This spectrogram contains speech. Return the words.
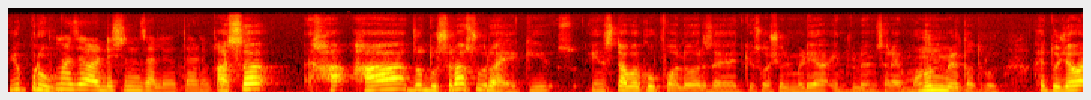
यू प्रूव्ह माझे ऑडिशन झाले होते आणि असं हा हा जो दुसरा सूर आहे की इन्स्टावर खूप फॉलोअर्स आहेत की सोशल मीडिया इन्फ्लुएन्सर आहे म्हणून मिळतात रोल हे तुझ्यावर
